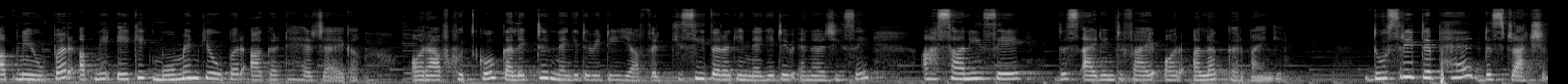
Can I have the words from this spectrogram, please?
अपने ऊपर, अपने एक एक मोमेंट के ऊपर आकर ठहर जाएगा। और आप खुद को कलेक्टिव नेगेटिविटी या फिर किसी तरह की नेगेटिव एनर्जी से आसानी से डिसआइडेंटिफाई और अलग कर पाएँगे। दूसरी टिप है डिस्ट्रैक्शन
